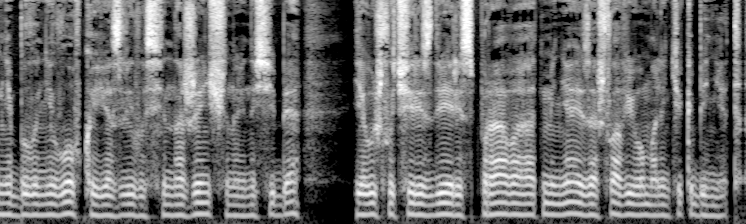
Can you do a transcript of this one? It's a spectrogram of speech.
Мне было неловко, я злилась и на женщину, и на себя. Я вышла через двери справа от меня и зашла в его маленький кабинет.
